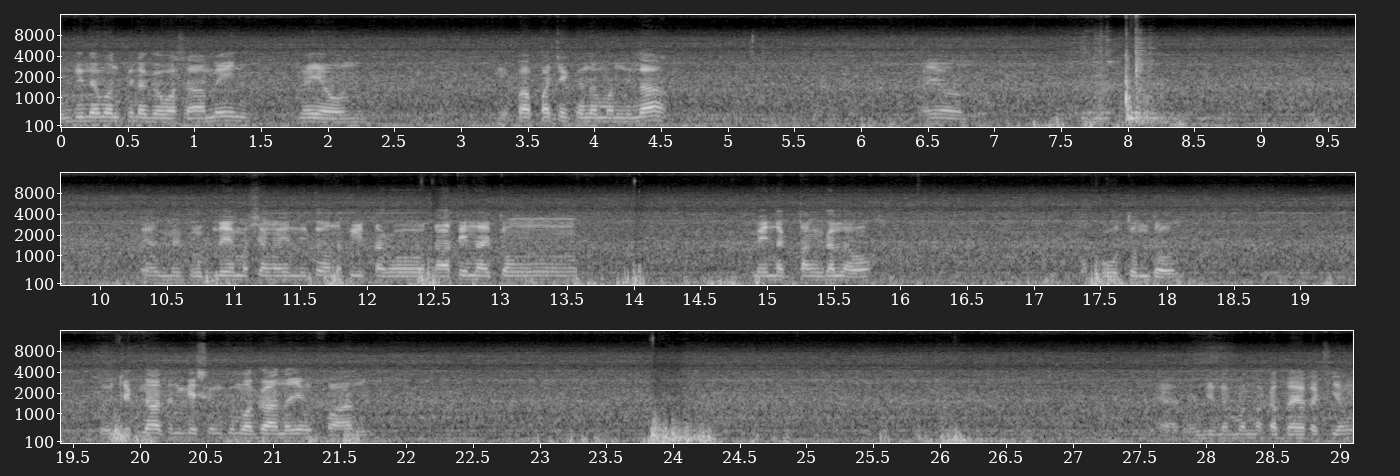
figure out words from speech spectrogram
Hindi naman pinagawa sa amin. Ngayon, ipapacheck na naman nila. Ayun. Ayun, may problema siya ngayon dito. Nakita ko dati na itong may nagtanggal oh. Naputol doon. So check natin guys kung gumagana yung fan. Ayan, hindi naman nakadirect yung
